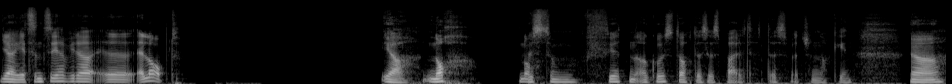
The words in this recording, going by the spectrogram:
ja jetzt sind sie ja wieder äh, erlaubt. Ja, noch, noch bis zum 4. August. Doch, das ist bald. Das wird schon noch gehen. Ja.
